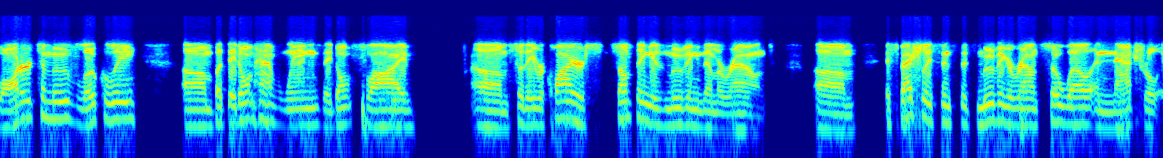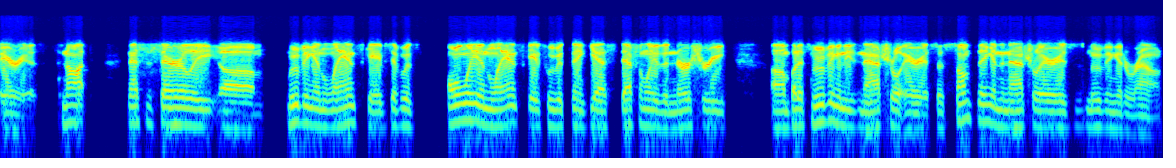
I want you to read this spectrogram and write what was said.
water to move locally, um, but they don't have wings, they don't fly, um, so they require something is moving them around, um, especially since it's moving around so well in natural areas. It's not necessarily um, moving in landscapes. If it was only in landscapes, we would think, yes, definitely the nursery, um, but it's moving in these natural areas. So something in the natural areas is moving it around.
